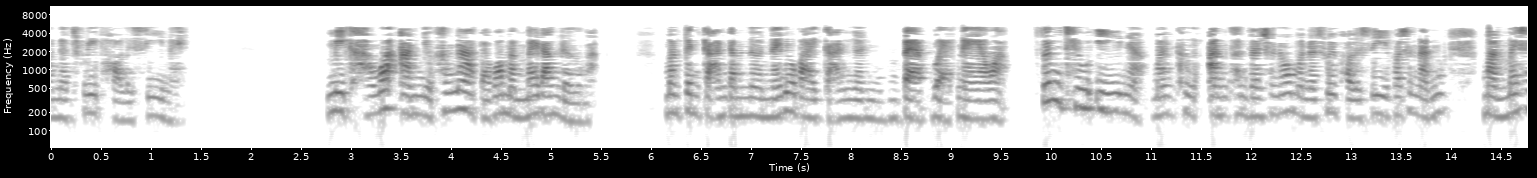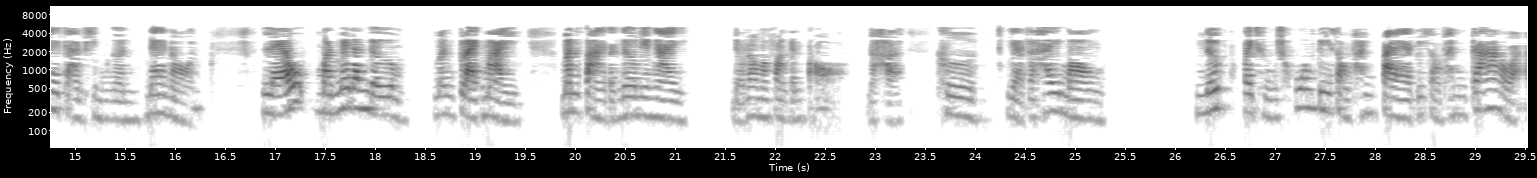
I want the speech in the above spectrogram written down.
monetary policy ไหม มีคำว่า un อยู่ข้างหน้าแปลว่ามันไม่ดั้งเดิมอะ่ะ มันเป็นการดำเนินนโยบายการเงินแบบแหวกแนวอะ่ะ ซึ่ง QE เนี่ยมันคือ unconventional monetary policy เพราะฉะนั้นมันไม่ใช่การพิมพ์เงินแน่นอน แล้วมันไม่ดั้งเดิม มันแปลกใหม่ มันต่างจากเดิมยังไง เดี๋ยวเรามาฟังกันต่อ นะคะ คืออยากจะให้มองนึกไปถึงช่วงปี 2008 ปี 2009 อะ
